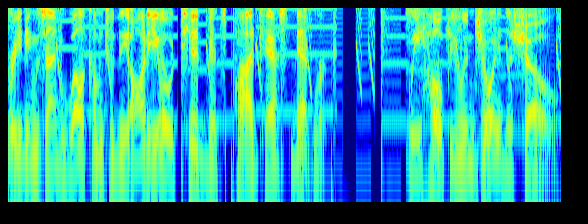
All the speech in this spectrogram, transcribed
Greetings and welcome to the Audio Tidbits Podcast Network. We hope you enjoy the show.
